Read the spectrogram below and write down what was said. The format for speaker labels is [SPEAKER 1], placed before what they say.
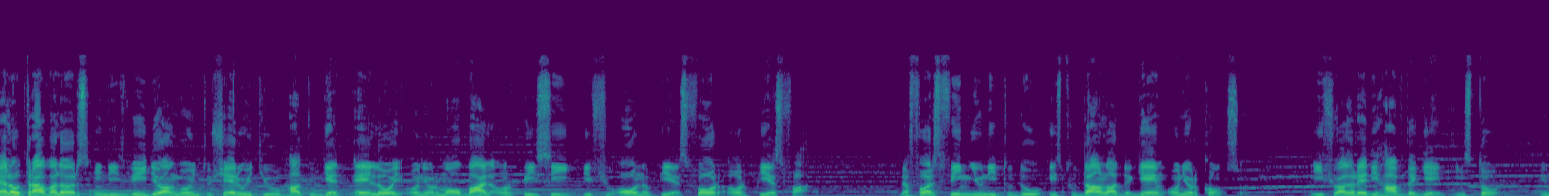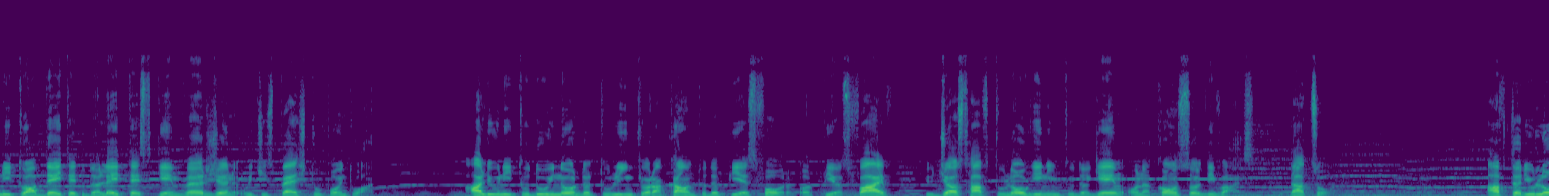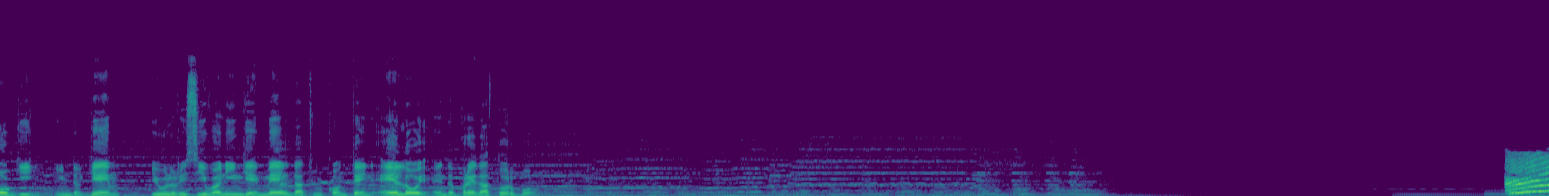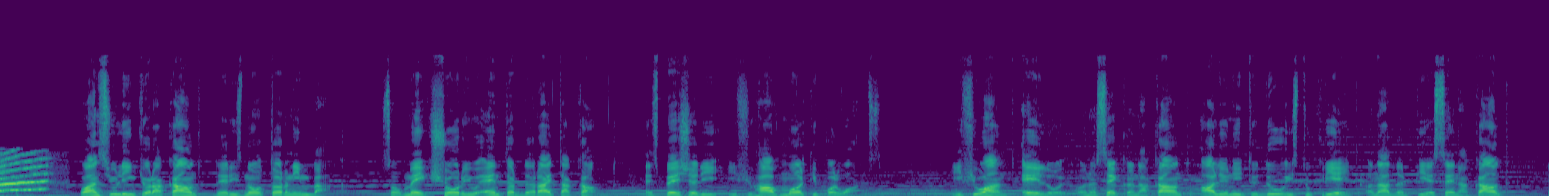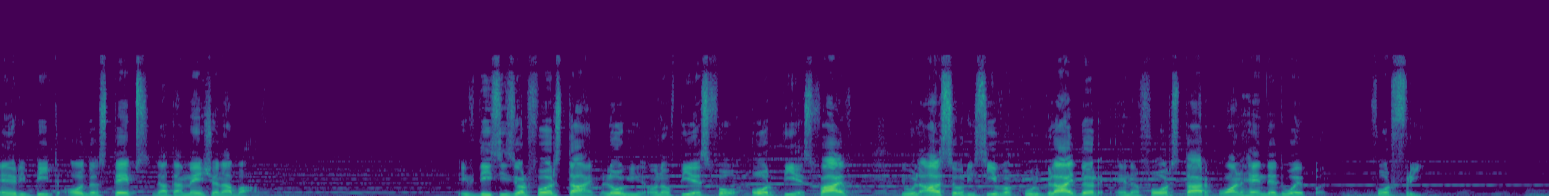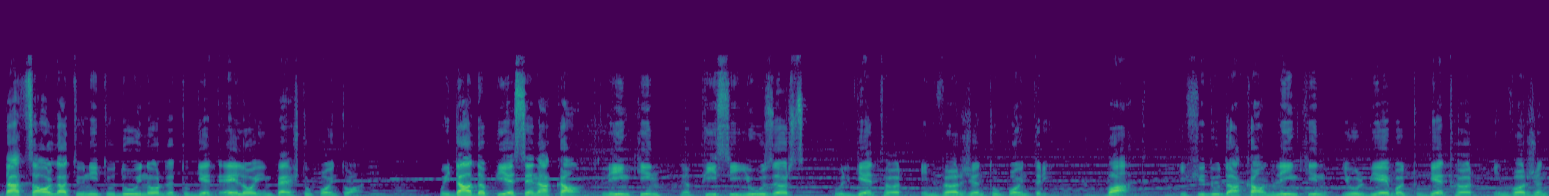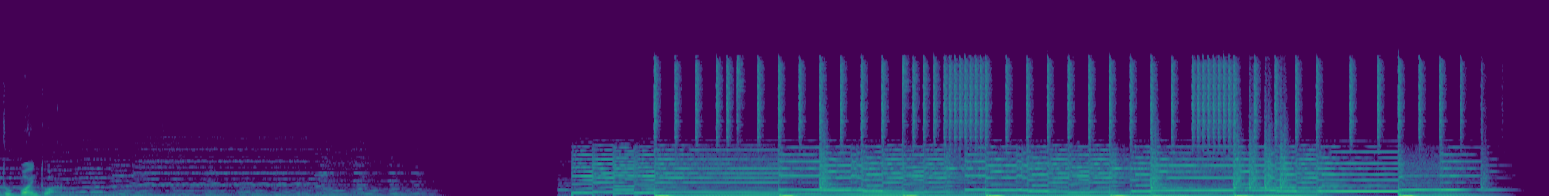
[SPEAKER 1] Hello travelers, in this video I'm going to share with you how to get Aloy on your mobile or PC if you own a PS4 or PS5. The first thing you need to do is to download the game on your console. If you already have the game installed, you need to update it to the latest game version which is patch 2.1. All you need to do in order to link your account to the PS4 or PS5, you just have to log in into the game on a console device. That's all. After you log in in the game, you will receive an in-game mail that will contain Aloy and the Predator bow. Once you link your account, there is no turning back, so make sure you enter the right account, especially if you have multiple ones. If you want Aloy on a second account, all you need to do is to create another PSN account and repeat all the steps that I mentioned above. If this is your first time logging on a PS4 or PS5, you will also receive a cool glider and a 4 star one-handed weapon for free. That's all that you need to do in order to get Aloy in patch 2.1. Without the PSN account linking, the PC users will get her in version 2.3. But if you do the account linking, you will be able to get her in version 2.1.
